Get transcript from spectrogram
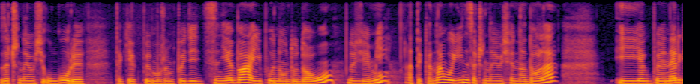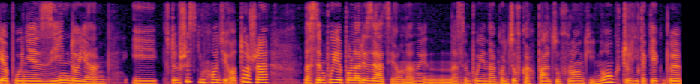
zaczynają się u góry, tak jakby możemy powiedzieć z nieba i płyną do dołu, do ziemi, a te kanały yin zaczynają się na dole i jakby energia płynie z yin do yang. I w tym wszystkim chodzi o to, że następuje polaryzacja. Ona następuje na końcówkach palców rąk i nóg, czyli tak jakby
